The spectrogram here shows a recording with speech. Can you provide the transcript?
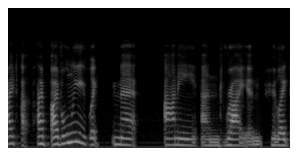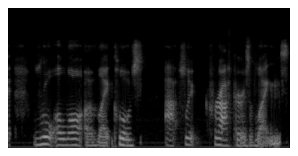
I, I I've I've only like met Annie and Ryan who like wrote a lot of like Clove's absolute crackers of lines.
